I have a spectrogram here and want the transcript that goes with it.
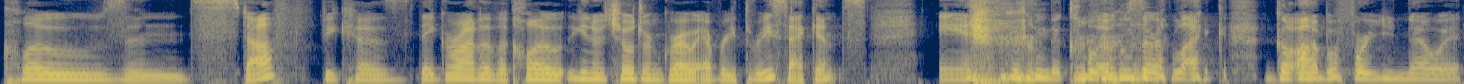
clothes and stuff because they grow out of the clothes. You know, children grow every three seconds and the clothes are like gone before you know it.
